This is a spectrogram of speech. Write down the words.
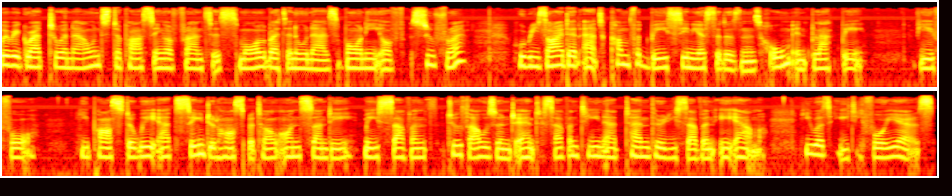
We regret to announce the passing of Francis Small, better known as Bonnie of Soufrière, who resided at Comfort Bay Senior Citizens Home in Black Bay, Vieux He passed away at St. Jude Hospital on Sunday, May 7, 2017 at 10.37 a.m. He was 84 years.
